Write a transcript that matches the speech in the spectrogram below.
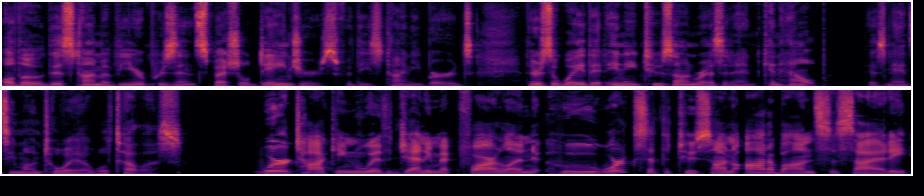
Although this time of year presents special dangers for these tiny birds, there's a way that any Tucson resident can help, as Nancy Montoya will tell us. We're talking with Jenny McFarland, who works at the Tucson Audubon Society.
